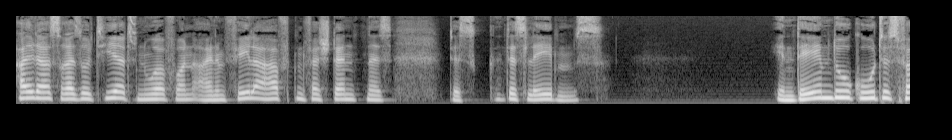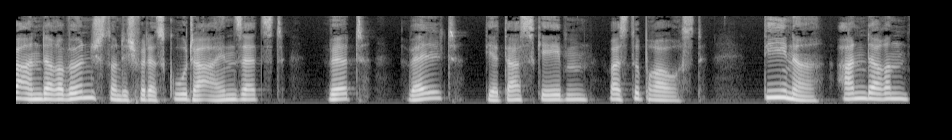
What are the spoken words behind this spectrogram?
All das resultiert nur von einem fehlerhaften Verständnis des, des Lebens. Indem du Gutes für andere wünschst und dich für das Gute einsetzt, wird Welt dir das geben, was du brauchst. Diene anderen,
